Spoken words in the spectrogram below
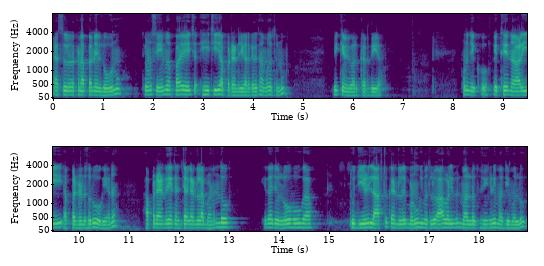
ਐਸਐਲ ਰੱਖਣਾ ਆਪਾਂ ਨੇ ਲੋ ਨੂੰ, ਤੇ ਹੁਣ ਸੇਮ ਆਪਾਂ ਇਹ ਚ, ਇਹੀ ਚੀਜ਼ ਅਪ ਟ੍ਰੈਂਡ 'ਚ ਕਰਕੇ ਦਿਖਾਵਾਂਗੇ ਤੁਹਾਨੂੰ, ਵੀ ਕਿਵੇਂ ਵਰਕ ਕਰਦੀ ਆ। ਹੁਣ ਦੇਖੋ, ਇੱਥੇ ਨਾਲ ਹੀ ਅਪ ਟ੍ਰੈਂਡ ਸ਼ੁਰੂ ਹੋ ਗਿਆ ਨਾ। ਅਪ ਟ੍ਰੈਂਡ ਦੀਆਂ ਤਿੰਨ ਚਾਰ ਕੈਂਡਲਾਂ ਬਣਨ ਦੋ। ਇਹਦਾ ਜੋ ਲੋ ਹੋਊਗਾ, ਦੂਜੀ ਜਿਹੜੀ ਲਾਸਟ ਕੈਂਡਲ ਬਣੂਗੀ, ਮਤਲਬ ਆਹ ਵਾਲੀ ਮੰਨ ਲਓ ਤੁਸੀਂ, ਜਿਹੜੀ ਮਰਜ਼ੀ ਮੰਨ ਲਓ।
